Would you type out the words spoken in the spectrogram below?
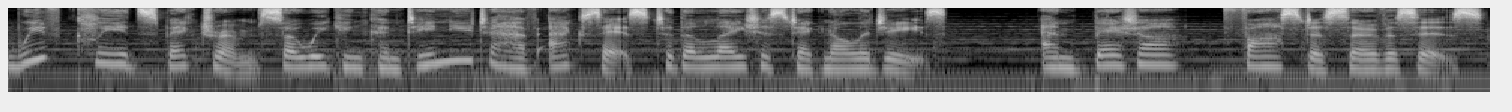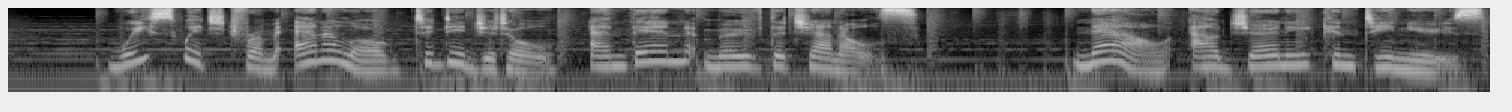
we've cleared spectrum so we can continue to have access to the latest technologies and better, faster services. We switched from analogue to digital and then moved the channels. Now our journey continues.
